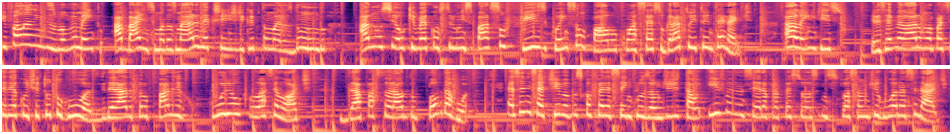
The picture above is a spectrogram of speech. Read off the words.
E falando em desenvolvimento, a Binance, uma das maiores exchanges de criptomoedas do mundo, anunciou que vai construir um espaço físico em São Paulo com acesso gratuito à internet. Além disso, eles revelaram uma parceria com o Instituto Ruas, liderado pelo padre Julio Lacelotti, da Pastoral do Povo da Rua. Essa iniciativa busca oferecer inclusão digital e financeira para pessoas em situação de rua na cidade.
